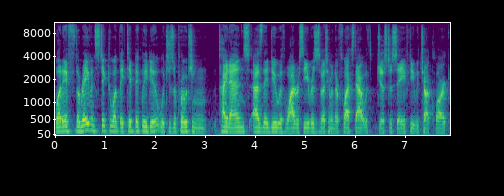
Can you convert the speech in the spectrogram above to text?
But if the Ravens stick to what they typically do, which is approaching tight ends as they do with wide receivers, especially when they're flexed out with just a safety, with Chuck Clark,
